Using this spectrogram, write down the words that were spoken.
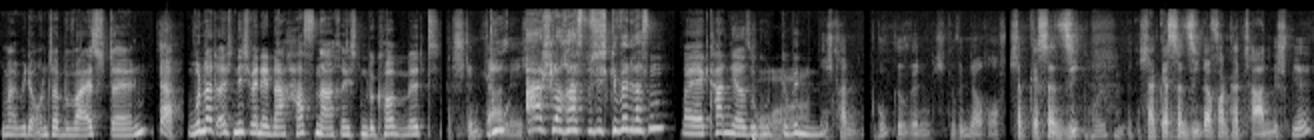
mal wieder unter Beweis stellen. Ja, Wundert euch nicht, wenn ihr nach Hassnachrichten bekommt mit das stimmt gar Du nicht. Arschloch hast mich nicht gewinnen lassen, weil er kann ja so gut Boah. gewinnen. Ich kann gut gewinnen. Ich gewinne ja auch oft. Ich habe gestern, Sie ich hab gestern Siedler von Katan gespielt,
